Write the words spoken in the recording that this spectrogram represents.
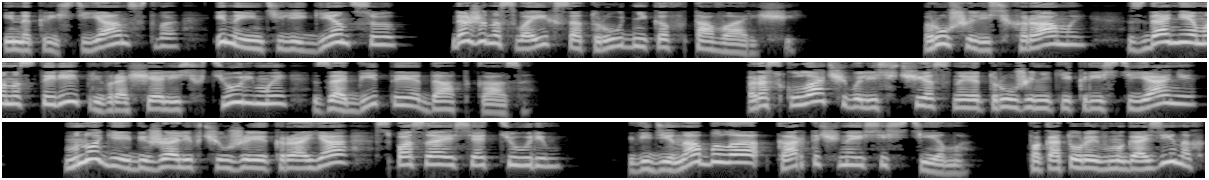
и на крестьянство, и на интеллигенцию, даже на своих сотрудников, товарищей. Рушились храмы, здания монастырей превращались в тюрьмы, забитые до отказа. Раскулачивались честные труженики-крестьяне, многие бежали в чужие края, спасаясь от тюрем. Введена была карточная система, по которой в магазинах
